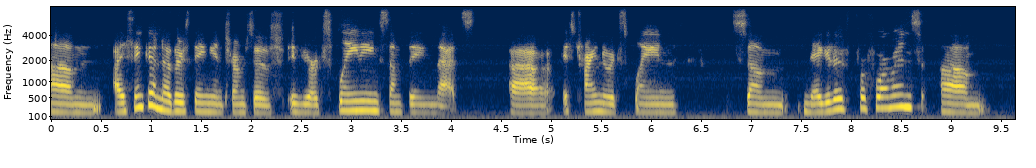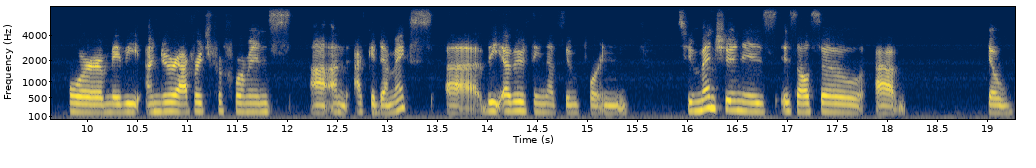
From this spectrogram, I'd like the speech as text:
Um, I think another thing in terms of if you're explaining something that uh, is trying to explain some negative performance um, or maybe under average performance uh, on academics, uh, the other thing that's important to mention is is also um, you know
